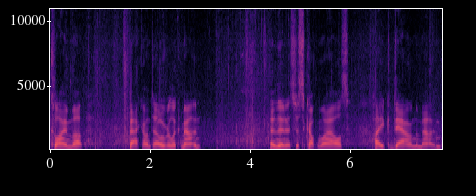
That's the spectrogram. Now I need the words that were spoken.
climb up back onto Overlook Mountain. And then it's just a couple miles hike down the mountain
